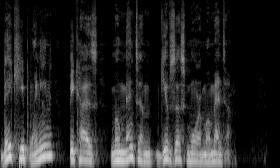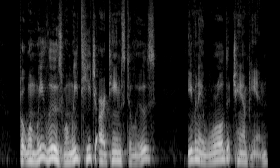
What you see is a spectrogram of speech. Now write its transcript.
they keep winning because momentum gives us more momentum. But when we lose, when we teach our teams to lose, even a world champion,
